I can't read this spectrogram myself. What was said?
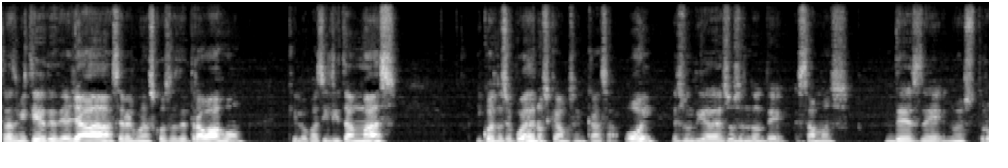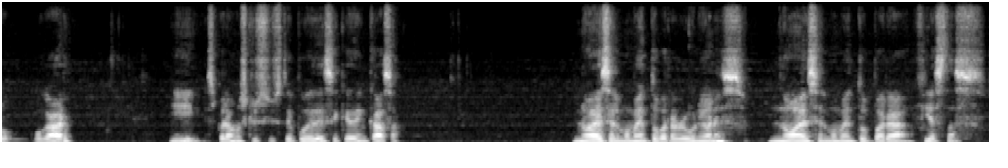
transmitir desde allá, hacer algunas cosas de trabajo que lo facilitan más y cuando se puede nos quedamos en casa. Hoy es un día de esos en donde estamos desde nuestro hogar y esperamos que si usted puede se quede en casa. No es el momento para reuniones, no es el momento para fiestas,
